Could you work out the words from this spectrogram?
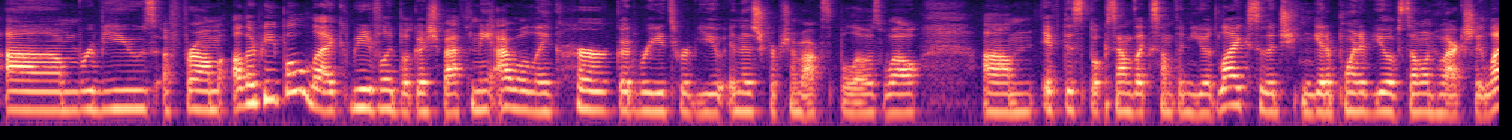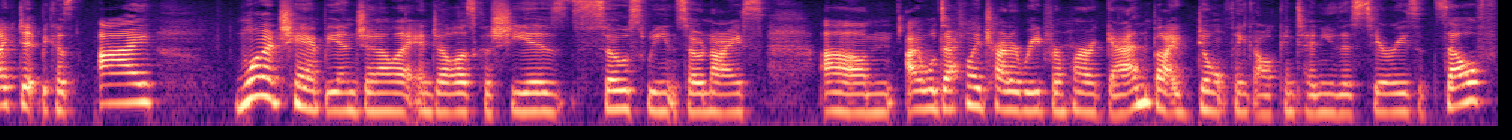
um, reviews from other people like Beautifully Bookish Bethany. I will link her Goodreads review in the description box below as well um, if this book sounds like something you would like so that you can get a point of view of someone who actually liked it because I want to champion Janella Angeles because she is so sweet and so nice. Um, I will definitely try to read from her again, but I don't think I'll continue this series itself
